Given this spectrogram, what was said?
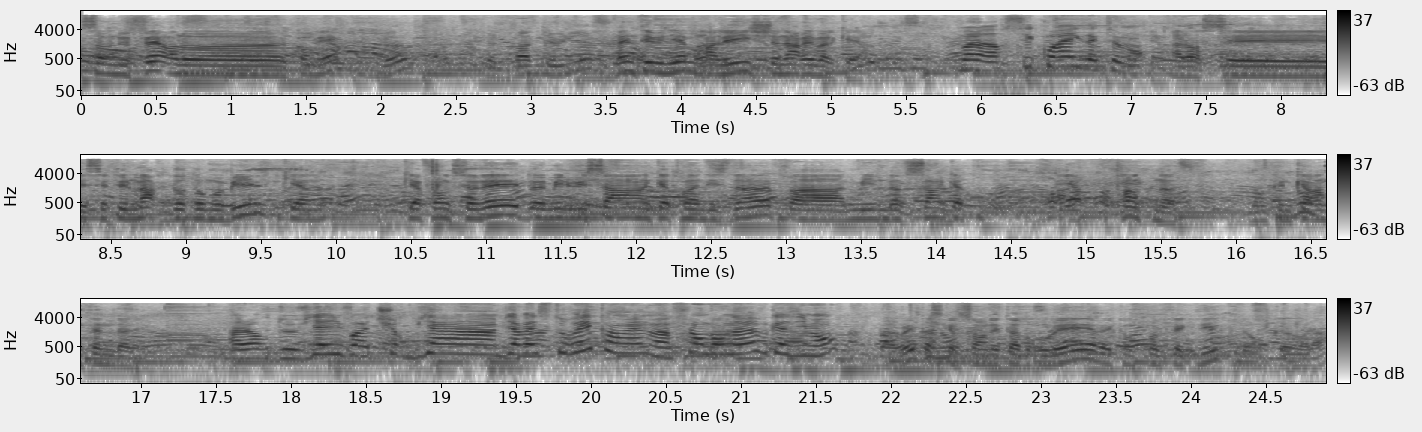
sont venus faire le combien Le 21e rallye Chenard et Valcaire. Alors c'est quoi exactement Alors c'est c'est une marque d'automobile qui a, qui a fonctionné de 1899 à 1939, donc une quarantaine d'années. Alors de vieilles voitures bien, bien restaurées quand même, flambant neuves quasiment. Bah oui, parce qu'elles sont en état de rouler avec contrôle technique, donc euh, voilà.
